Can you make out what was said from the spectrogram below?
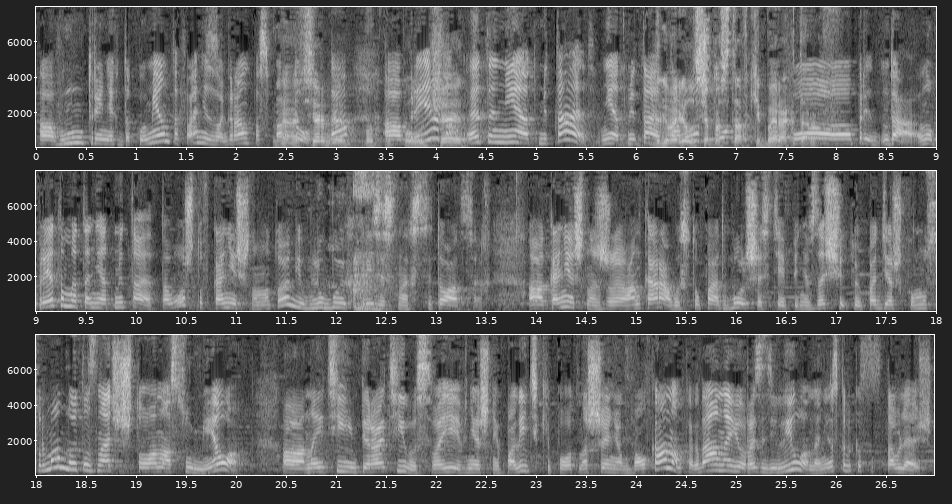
а, внутренних документов, а не загранпаспортов. Да, Сербия да? А при этом это не отметает, не отметает Договорилась того, о поставке байрактаров. В, да, но при этом это не отметает того, что в конечном итоге в любых кризисных ситуациях, конечно же, Анкара выступает в большей степени в защиту и поддержку мусульман, но это значит, что она сумела а, найти императивы своей внешней политики по отношению к Балканам, когда она ее разделила на несколько составляющих.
